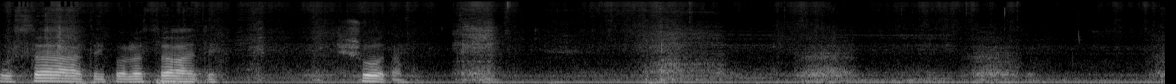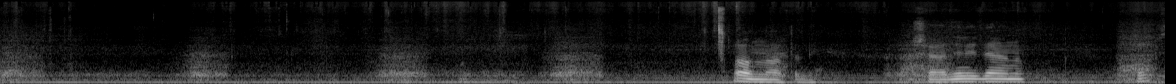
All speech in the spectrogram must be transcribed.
Усатий, полосатий. Що там? О, на тобі. Ще один іде, ну. Опс.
